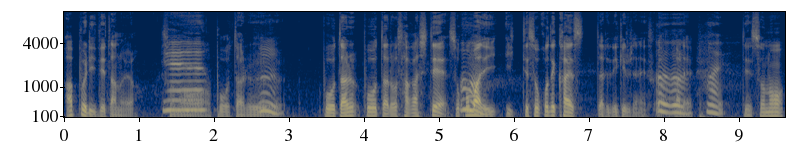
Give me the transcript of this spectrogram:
アプリ出たのよ。そへー。のポータル、んポータルポータルを探してそこまでい行ってそこで返したりできるじゃないですか、うんうあれ。んはい。でその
